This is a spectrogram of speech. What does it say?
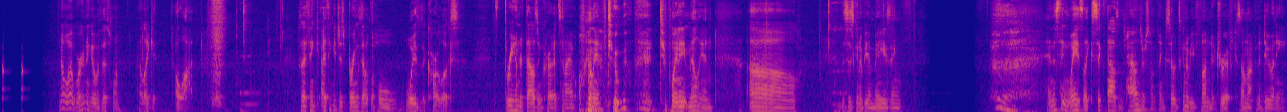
you know what, we're gonna go with this one. I like it a lot. Because I think, I think it just brings out the whole way that the car looks. It's 300,000 credits and I only have 2 mil 2.8 million. Oh, this is going to be amazing. and this thing weighs like 6,000 pounds or something, so it's going to be fun to drift because I'm not going to do any...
